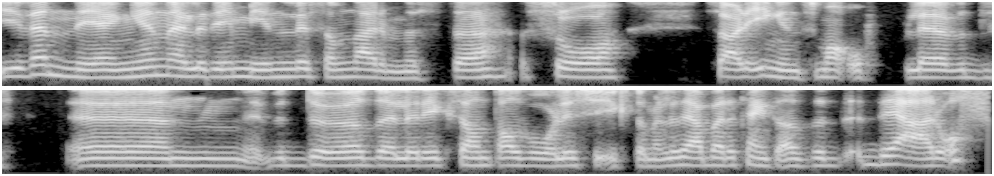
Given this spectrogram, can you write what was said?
i vennegjengen eller i min liksom nærmeste så så er det ingen som har opplevd eh, død eller sant, alvorlig sykdom. Eller jeg bare tenkte at det, det er oss.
